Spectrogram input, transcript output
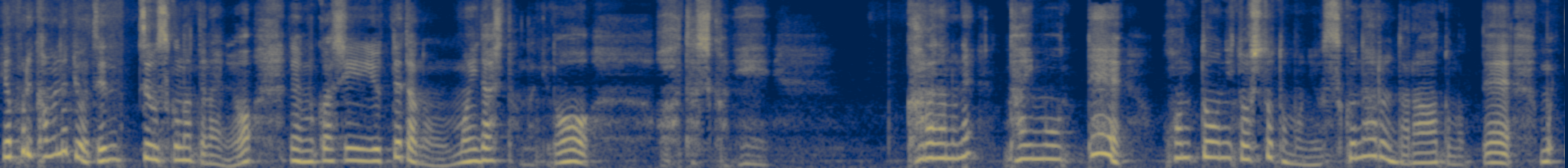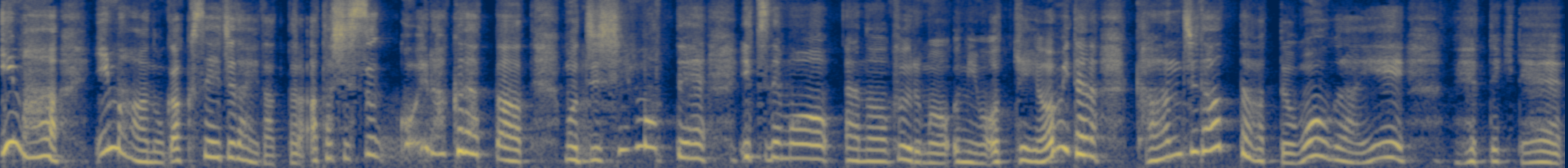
やっぱり髪の毛は全然薄くなってないのよ。で、昔言ってたのを思い出したんだけど、あ、確かに、体のね、体毛って本当に年とともに薄くなるんだなと思って、もう今、今あの学生時代だったら私すっごい楽だった。もう自信持って、いつでもあのプールも海も OK よみたいな感じだったって思うぐらい減ってきて、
